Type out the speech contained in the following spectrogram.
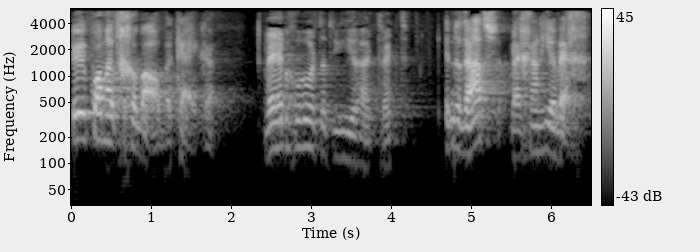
U kwam het gebouw bekijken. Wij hebben gehoord dat u hier uittrekt. Inderdaad, wij gaan hier weg.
